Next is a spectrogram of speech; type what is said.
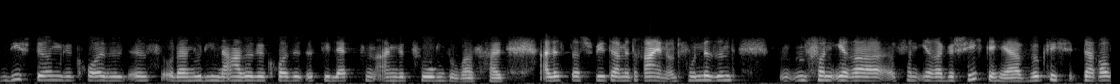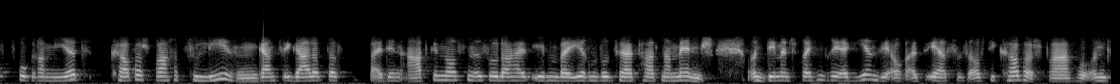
die Stirn gekräuselt ist oder nur die Nase gekräuselt ist, die letzten angezogen, sowas halt. Alles das spielt damit rein. Und Hunde sind von ihrer, von ihrer Geschichte her wirklich darauf programmiert, Körpersprache zu lesen, ganz egal, ob das bei den Artgenossen ist oder halt eben bei ihrem Sozialpartner Mensch. Und dementsprechend reagieren sie auch als erstes auf die Körpersprache. Und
